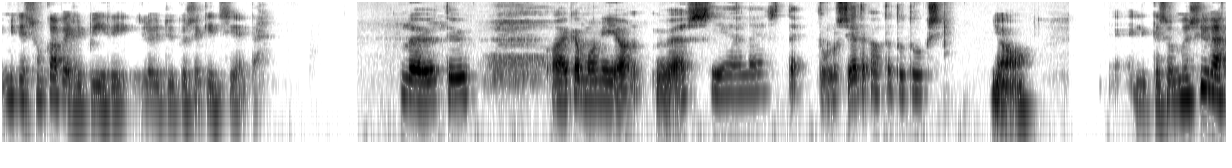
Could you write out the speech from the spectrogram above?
Miten sun kaveripiiri, löytyykö sekin sieltä? Löytyy. Aika moni on myös siellä ja sitten tullut sieltä kautta tutuksi. Joo. Eli se on myös hyvä,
